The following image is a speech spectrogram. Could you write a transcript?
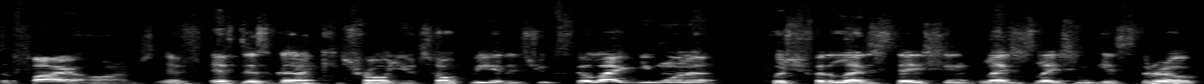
of firearms. If if this gun control utopia that you feel like you want to push for the legislation legislation gets through,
